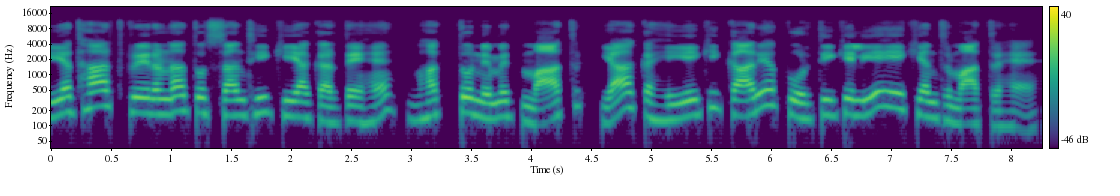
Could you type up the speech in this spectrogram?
यथार्थ प्रेरणा तो संत ही किया करते हैं, भक्त तो निमित्त मात्र, या कहिए कि कार्य पूर्ति के लिए एक यंत्र मात्र है।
